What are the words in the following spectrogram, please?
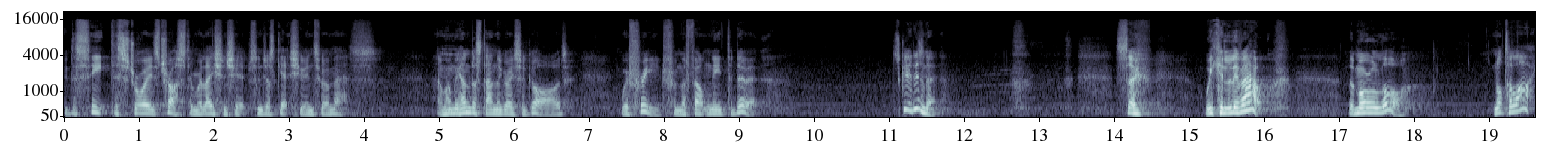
See, deceit destroys trust in relationships and just gets you into a mess. And when we understand the grace of God, we're freed from the felt need to do it. It's good, isn't it? So we can live out the moral law not to lie,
